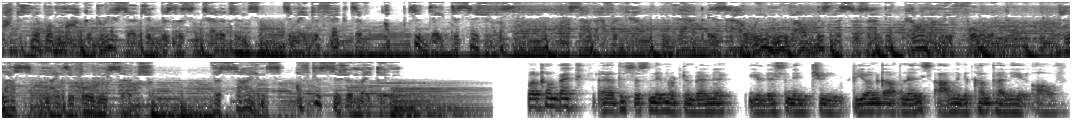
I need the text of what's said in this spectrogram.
actionable market research and business intelligence to make effective, up-to-date decisions. South Africa, that is how we move our businesses and economy forward. Plus 94 Research, the science of decision making. Welcome back. Uh, this is Nimrod Mbele. You're listening to Beyond Governance. I'm in the company of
